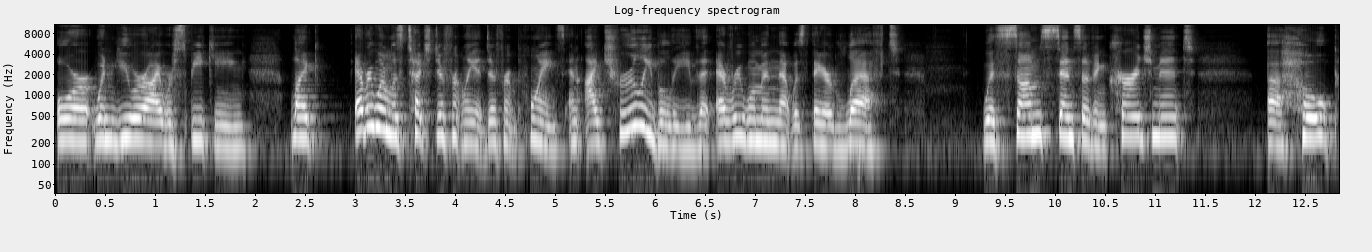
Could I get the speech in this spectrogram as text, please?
or when you or I were speaking, like everyone was touched differently at different points. And I truly believe that every woman that was there left with some sense of encouragement, a hope,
